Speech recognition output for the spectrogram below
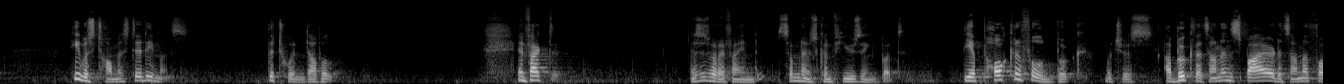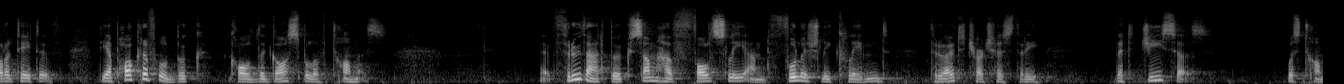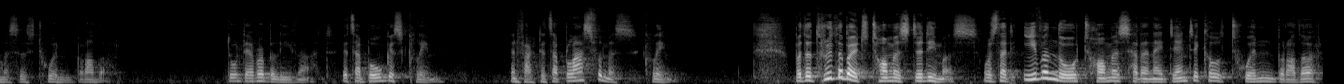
He was Thomas Didymus, the twin double. In fact, this is what I find sometimes confusing, but the apocryphal book, which is a book that's uninspired, it's unauthoritative, the apocryphal book called the Gospel of Thomas, Uh, through that book, some have falsely and foolishly claimed throughout church history that Jesus was Thomas's twin brother. Don't ever believe that. It's a bogus claim. In fact, it's a blasphemous claim. But the truth about Thomas Didymus was that even though Thomas had an identical twin brother,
